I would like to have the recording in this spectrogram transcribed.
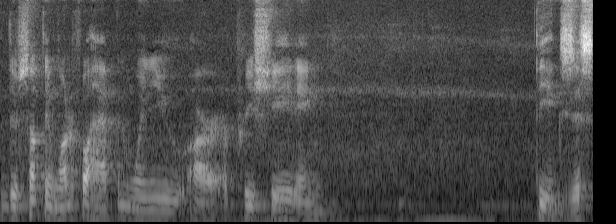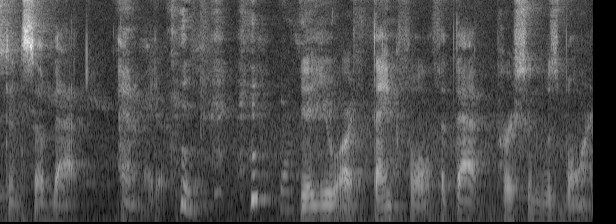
there's something wonderful happen when you are appreciating the existence of that animator. Yeah, you are thankful that that person was born.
